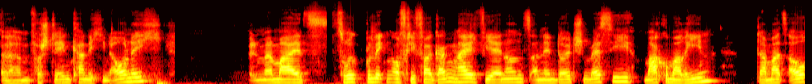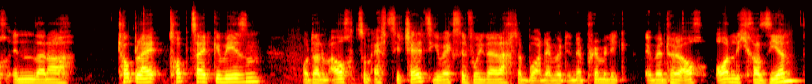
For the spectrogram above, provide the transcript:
Ähm, verstehen kann ich ihn auch nicht. Wenn wir mal jetzt zurückblicken auf die Vergangenheit, wir erinnern uns an den deutschen Messi, Marco Marin, damals auch in seiner Top-Zeit gewesen und dann auch zum FC Chelsea gewechselt, wo jeder dachte, boah, der wird in der Premier League eventuell auch ordentlich rasieren.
